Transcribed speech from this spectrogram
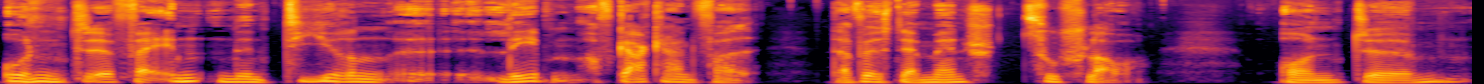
und äh, verendenden Tieren äh, leben. Auf gar keinen Fall. Dafür ist der Mensch zu schlau. Und ähm,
